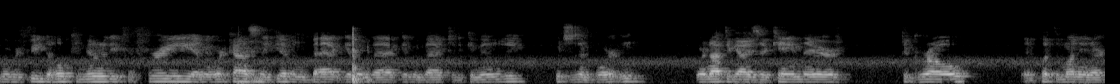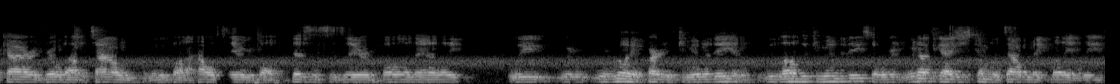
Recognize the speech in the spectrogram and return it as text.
where we feed the whole community for free. I mean, we're constantly mm-hmm. giving back, giving back, giving back to the community, which is important. We're not the guys that came there to grow and put the money in our car and drove out of town. I mean, we bought a house there, we bought businesses there, a bowling alley. We, we're, we're really a part of the community and we love the community, so we're, we're not the guys just coming to town to make money and leave.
